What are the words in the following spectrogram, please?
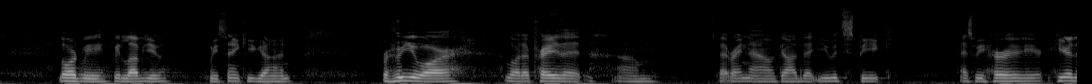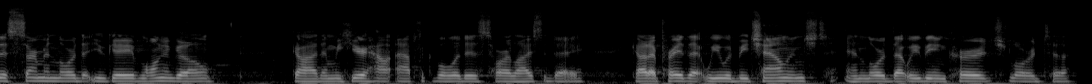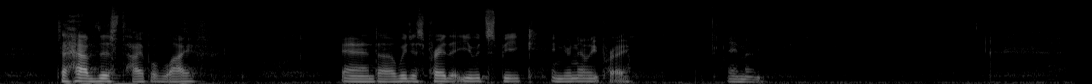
Lord, we, we love you. We thank you, God, for who you are. Lord, I pray that, um, that right now, God, that you would speak as we hear, hear this sermon, Lord, that you gave long ago, God, and we hear how applicable it is to our lives today. God, I pray that we would be challenged and, Lord, that we be encouraged, Lord, to, to have this type of life. And uh, we just pray that you would speak. In your name we pray. Amen.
